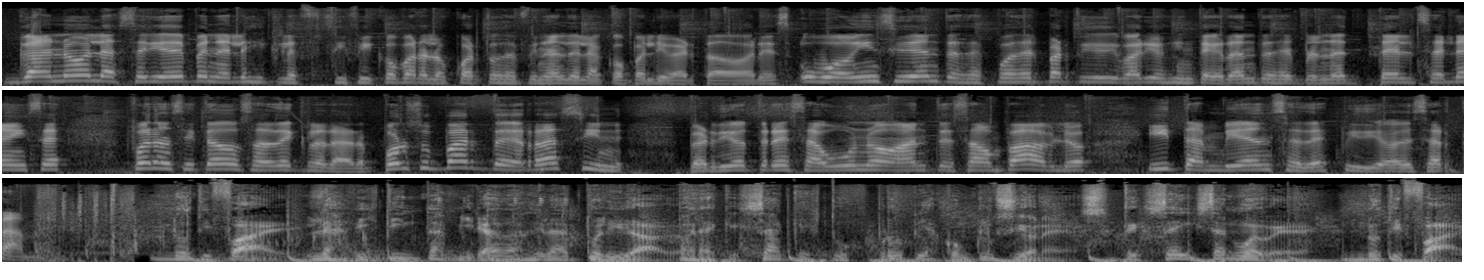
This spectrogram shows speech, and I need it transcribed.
ganó la serie de penales y clasificó para los cuartos de final de la Copa Libertadores. Hubo incidentes después del partido y varios integrantes del plantel Ceneice fueron citados a declarar. Por su parte, Racing perdió 3 a 1 ante San Pablo y también se despidió del certamen. Notify, las distintas miradas de la actualidad para que saques tus propias conclusiones. De 6 a 9, Notify,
